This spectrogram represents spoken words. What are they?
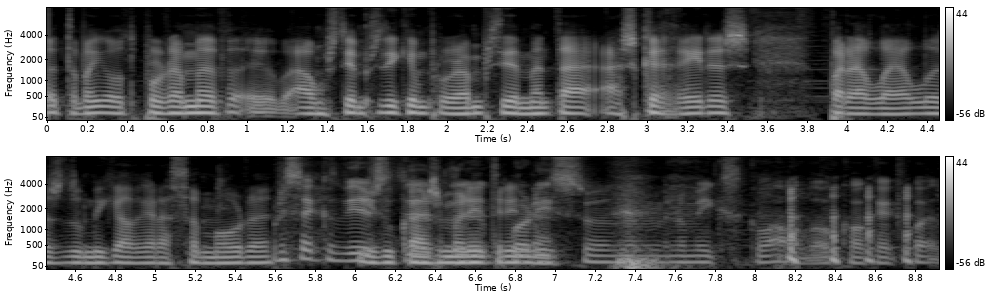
eh, também outro programa, eh, há uns tempos dediquei um programa precisamente às carreiras paralelas do Miguel Graça Moura. Por isso é que devias do Carlos Maria de pôr isso no, no Mixcloud ou qualquer coisa.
